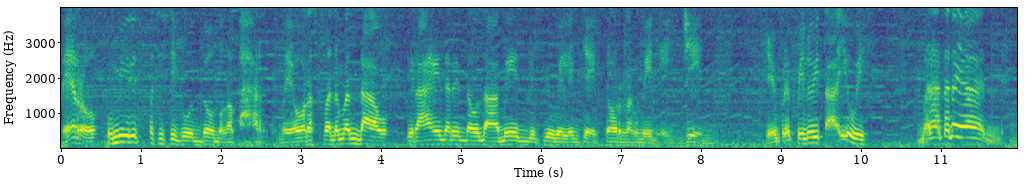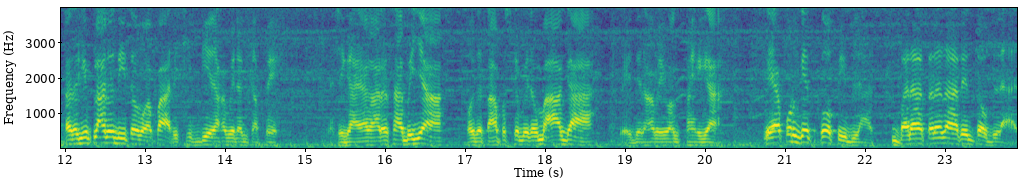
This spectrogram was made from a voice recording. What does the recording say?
Pero, umirit pa si Segundo mga par. May oras pa naman daw, tirahin na rin daw namin yung fuel injector ng main engine. Siyempre, Pinoy tayo eh. Banata na yan. Ang naging plano dito mga paris, hindi na kami nagkape. Kasi gaya nga ng sabi niya, pag natapos kami ng maaga, pwede na kami magpahinga. Kaya forget coffee, Vlad. Banata na natin to, Vlad.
